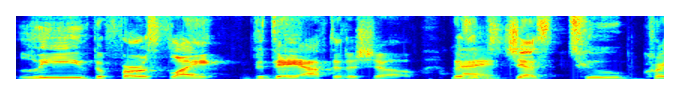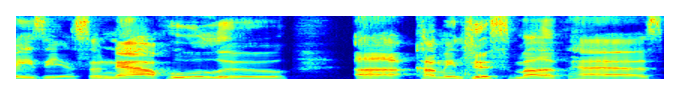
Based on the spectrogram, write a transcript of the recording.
leave the first flight the day after the show because Right. just too crazy. And so now Hulu, uh, coming this month, has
